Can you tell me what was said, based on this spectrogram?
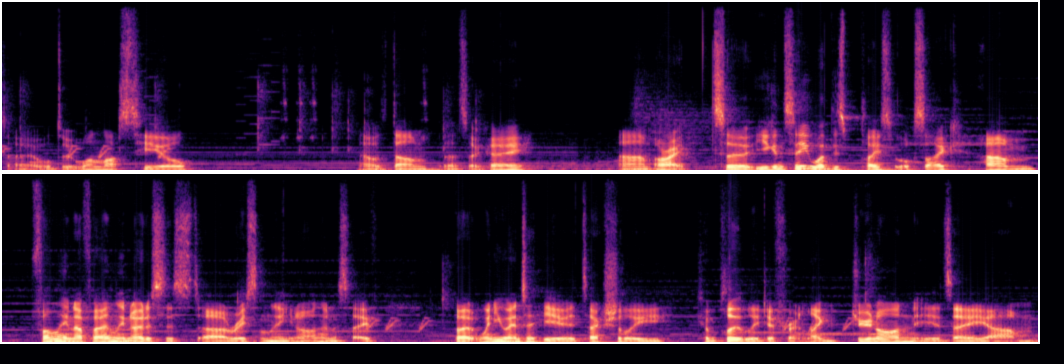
So we'll do one last heal. That was dumb, but that's okay. Um, Alright, so you can see what this place looks like. Um, funnily enough, I only noticed this uh, recently, you know, I'm going to save. But when you enter here, it's actually completely different. Like, Junon is a, um,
